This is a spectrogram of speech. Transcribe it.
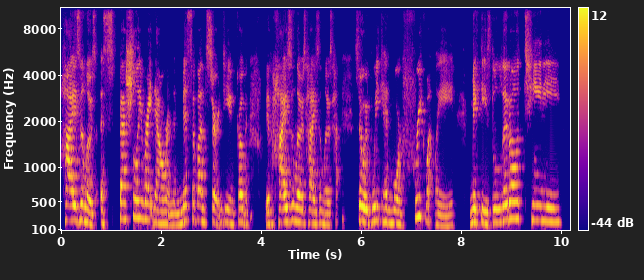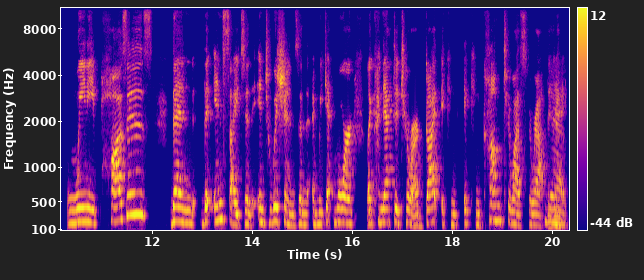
highs and lows, especially right now, we're in the midst of uncertainty and COVID. We have highs and lows, highs and lows. So if we can more frequently make these little teeny weeny pauses, then the insights and intuitions and, and we get more like connected to our gut, it can it can come to us throughout the yeah. day.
